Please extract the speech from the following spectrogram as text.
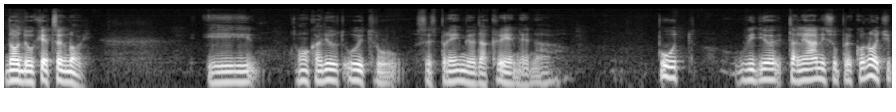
da ode u Herceg I on kad je ujutru se spremio da krene na put, vidio, italijani su preko noći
